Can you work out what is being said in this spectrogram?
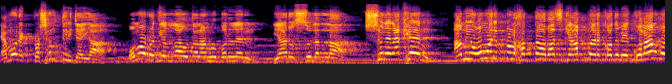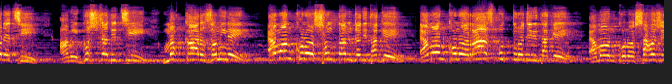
এমন এক প্রশান্তির জায়গা। ওমর রাদিয়াল্লাহু তাআলাহু বললেন, ইয়া রাসূলুল্লাহ, শুনে রাখেন আমি ওমর ইবনুল খাত্তাব আজকে আপনার কদমে গোলাম বনেছি। আমি ঘোষণা দিচ্ছি, মক্কার জমিনে এমন কোন সন্তান যদি থাকে, এমন কোন রাজপুত্র যদি থাকে, এমন কোন সাহসী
